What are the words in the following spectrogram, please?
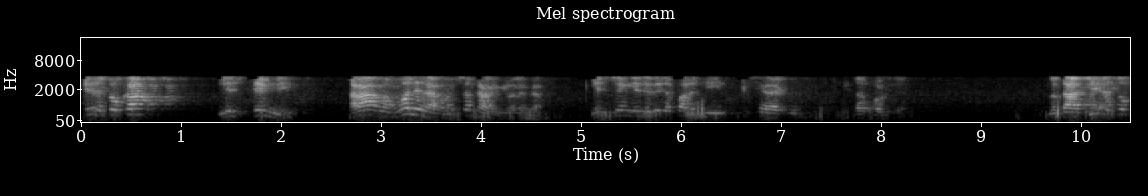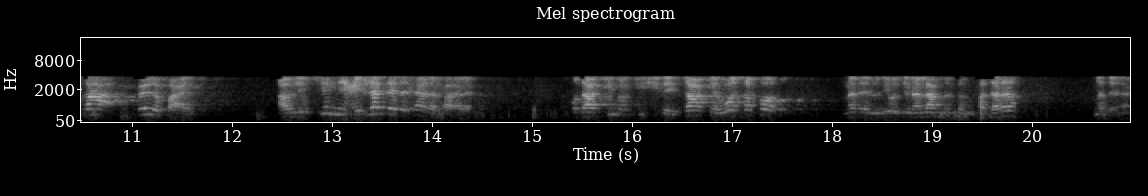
چې توکا لستمني راغلم ولې راغلم څه کار دی ولکه یې څنګه د دې لپاره چې څه راکړي دا ورته نو دا چې اسوقا فعل فاعل او لسن علت د څه لپاره لکه خدا چې مونږ چې دې ذات وصف نه د دې او جن الله د قدر نه ده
